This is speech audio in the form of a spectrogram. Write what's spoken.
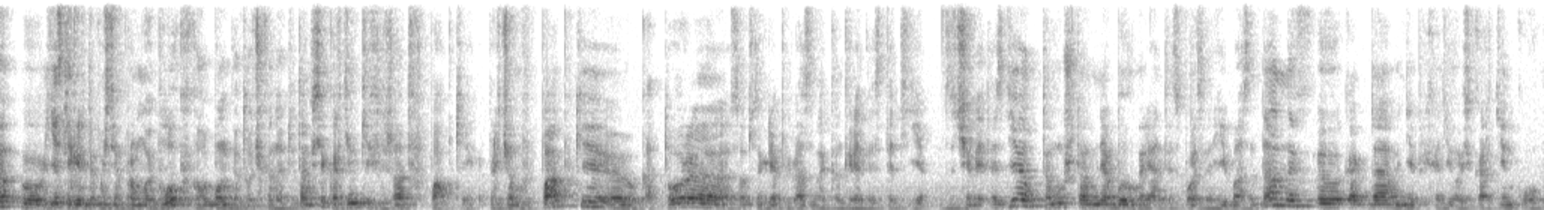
ну, если говорить, допустим, про мой блог колобонга.нет, то там все картинки лежат в папке. Причем в папке, э, которая, собственно говоря, привязана к конкретной статье. Зачем я это сделал? Потому что у меня был вариант использования и базы данных, э, когда мне приходилось картинку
